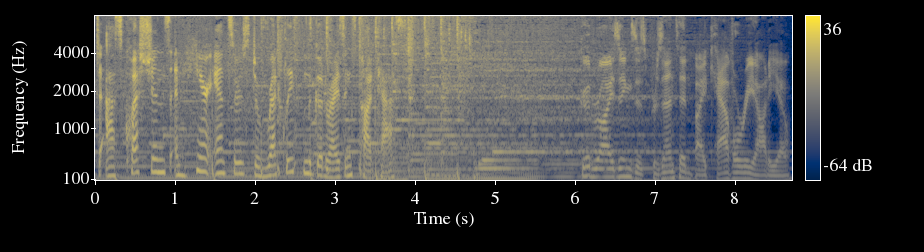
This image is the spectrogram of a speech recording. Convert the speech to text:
to ask questions and hear answers directly from the Good Risings podcast. Good Risings is presented by Cavalry Audio.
